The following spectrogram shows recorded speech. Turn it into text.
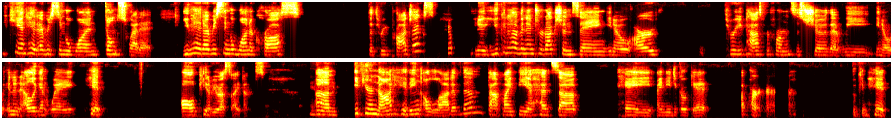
you can't hit every single one. Don't sweat it. You hit every single one across the three projects. Yep. You know, you can have an introduction saying, you know, our three past performances show that we, you know, in an elegant way, hit all PWS items. Yeah. Um, if you're not hitting a lot of them, that might be a heads up. Hey, I need to go get a partner who can hit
